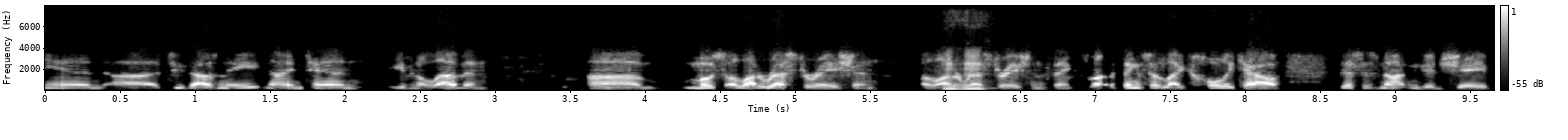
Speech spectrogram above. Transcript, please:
in uh, 2008, 9, 10, even 11. Um, most a lot of restoration, a lot mm-hmm. of restoration things. A lot of things are like, holy cow, this is not in good shape.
